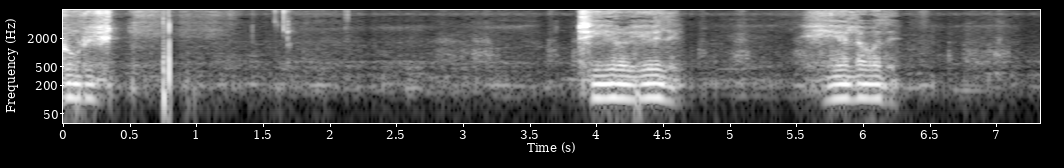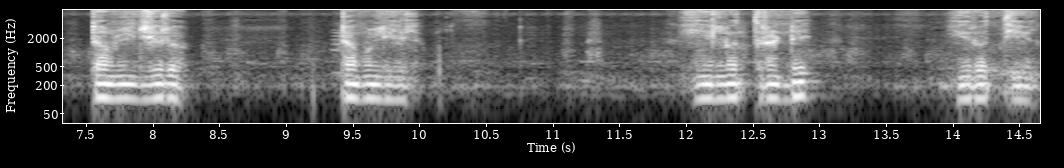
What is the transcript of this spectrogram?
டூரிஸ்ட் ஜீரோ ஏழு ஏழாவது. டபுள் ஜீரோ டபுள் ஏழு. எழுபத்தி ரெண்டு. இருபத்தி ஏழு.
